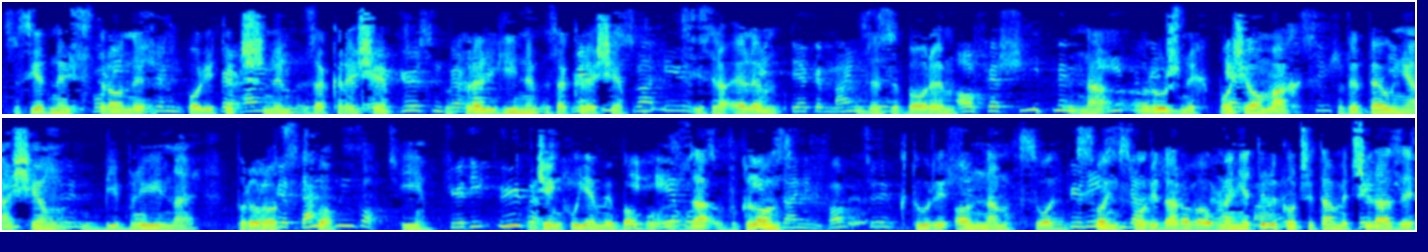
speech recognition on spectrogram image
Z jednej strony w politycznym zakresie, w religijnym zakresie, z Izraelem, ze zborem, na różnych poziomach wypełnia się biblijne proroctwo i dziękujemy Bogu za wgląd, który On nam w swoim, w swoim Słowie darował. My nie tylko czytamy trzy razy,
